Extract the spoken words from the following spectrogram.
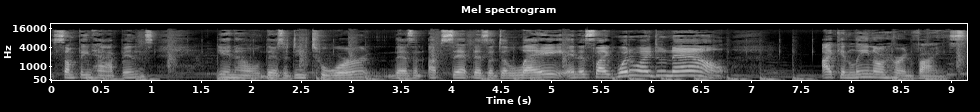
something happens. You know, there's a detour, there's an upset, there's a delay, and it's like, what do I do now? I can lean on her advice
